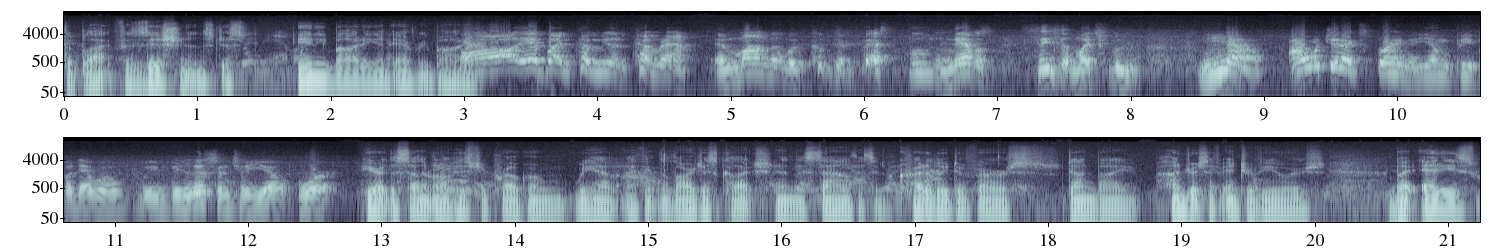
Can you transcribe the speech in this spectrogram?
the black physicians, just anybody and everybody. Oh, everybody come here to come around, and Mama would cook the best food and never see so much food. Now, I want you to explain to young people that will be listening to your work. Here at the Southern Oral History Program, we have, I think, the largest collection in the South. It's incredibly diverse, done by hundreds of interviewers. But Eddie's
